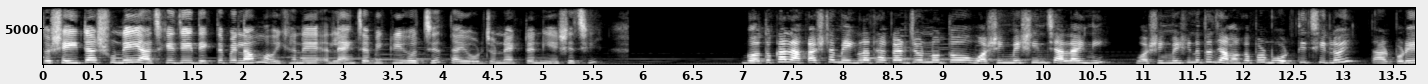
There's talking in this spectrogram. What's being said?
তো সেইটা শুনেই আজকে যেই দেখতে পেলাম, ওইখানে ল্যাংচা বিক্রি হচ্ছে, তাই ওর জন্য একটা নিয়ে এসেছি। গতকাল আকাশটা মেঘলা থাকার জন্য তো ওয়াশিং মেশিন চালাইনি ওয়াশিং মেশিনে তো জামা কাপড় ভর্তি ছিলই। তারপরে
